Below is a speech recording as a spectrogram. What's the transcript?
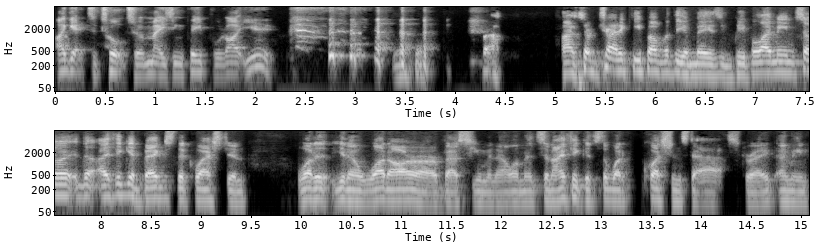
i get to talk to amazing people like you I'm trying to keep up with the amazing people. I mean, so I think it begs the question: what you know, what are our best human elements? And I think it's the what questions to ask, right? I mean,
